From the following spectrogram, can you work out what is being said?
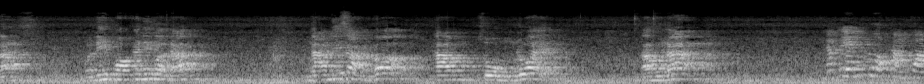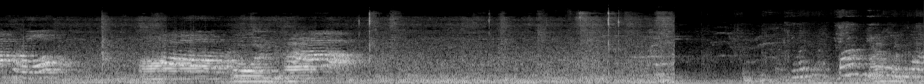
อะวันนี้พอแค่นี้ก่อนนะ งานที่สั่งก็ทำส่งด้วยอาหัวหน้า นักเรียนทั้งหมดทำความเคารพขอบคุณครับบ้านที่คุณวา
